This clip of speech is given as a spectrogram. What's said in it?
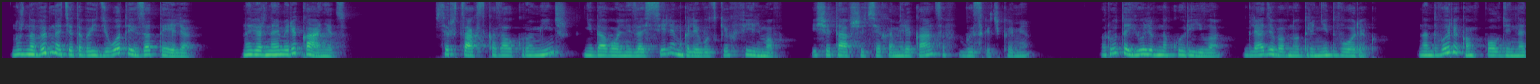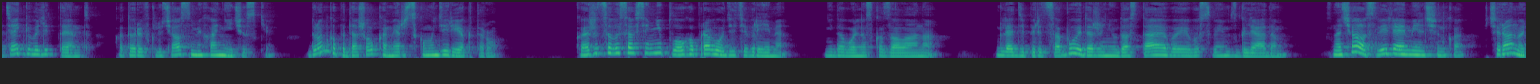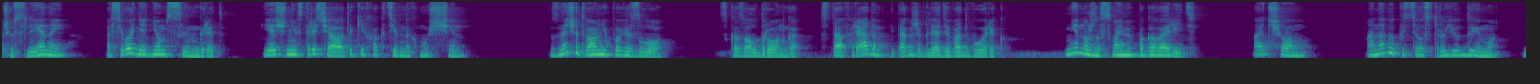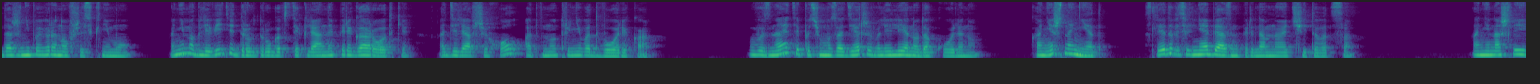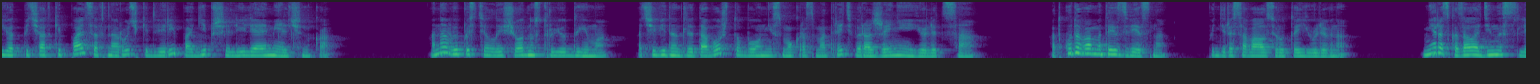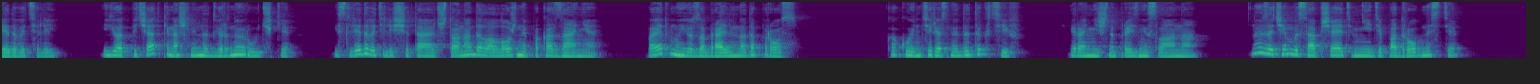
Нужно выгнать этого идиота из отеля. Наверное, американец. В сердцах сказал Круминч, недовольный засилием голливудских фильмов и считавший всех американцев выскочками. Рута Юлевна курила, глядя во внутренний дворик. Над двориком в полдень натягивали тент, который включался механически. Дронго подошел к коммерческому директору. «Кажется, вы совсем неплохо проводите время. – недовольно сказала она, глядя перед собой и даже не удостаивая его своим взглядом. «Сначала с Лилией Амельченко, вчера ночью с Леной, а сегодня днем с Ингрид. Я еще не встречала таких активных мужчин». «Значит, вам не повезло», – сказал Дронго, став рядом и также глядя во дворик. «Мне нужно с вами поговорить». «О чем?» Она выпустила струю дыма, даже не повернувшись к нему. Они могли видеть друг друга в стеклянной перегородке, отделявшей холл от внутреннего дворика. Вы знаете, почему задерживали Лену Доколину? Конечно, нет. Следователь не обязан передо мной отчитываться. Они нашли ее отпечатки пальцев на ручке двери погибшей Лилии Амельченко. Она выпустила еще одну струю дыма, очевидно для того, чтобы он не смог рассмотреть выражение ее лица. «Откуда вам это известно?» – поинтересовалась Рута Юлевна. Мне рассказал один из следователей. Ее отпечатки нашли на дверной ручке. Исследователи считают, что она дала ложные показания – поэтому ее забрали на допрос. «Какой интересный детектив», – иронично произнесла она. «Ну и зачем вы сообщаете мне эти подробности?»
